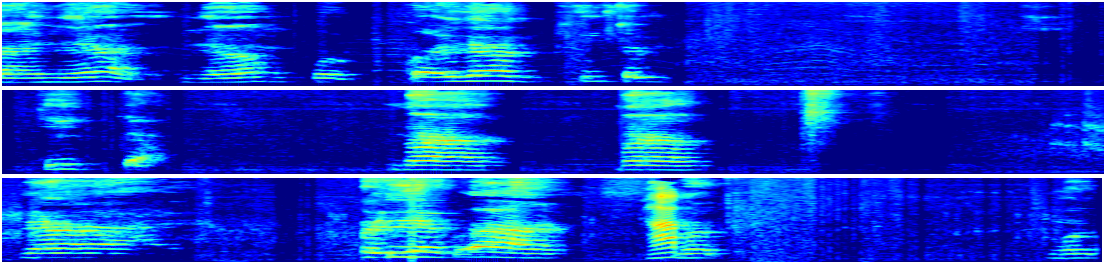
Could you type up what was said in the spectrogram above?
ตอนเนี้ยน้องผมก็เริ่มที่จะที่จะ มามามาเขาเรียกว่าครับมึกมึก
